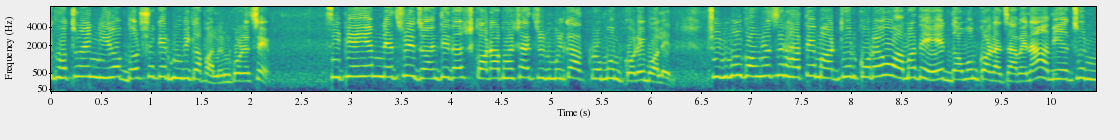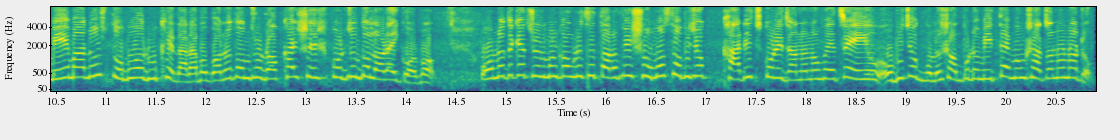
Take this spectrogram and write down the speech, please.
এই ঘটনায় নীরব দর্শকের ভূমিকা পালন করেছে। সিপিআইএম নেত্রী জয়ন্তী দাস কড়া ভাষায় তৃণমূলকে আক্রমণ করে বলেন, তৃণমূল কংগ্রেসের হাতে মারধর করেও আমাদের দমন করা যাবে না। আমি একজন মেয়ে মানুষ, তবুও রুখে দাঁড়াবো। গণতন্ত্র রক্ষায় শেষ পর্যন্ত লড়াই করব। অন্যদিকে তৃণমূল কংগ্রেসের তরফে সমস্ত অভিযোগ খারিজ করে জানানো হয়েছে। এই অভিযোগগুলো সম্পূর্ণ মিথ্যা এবং সাজানো নাটক।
